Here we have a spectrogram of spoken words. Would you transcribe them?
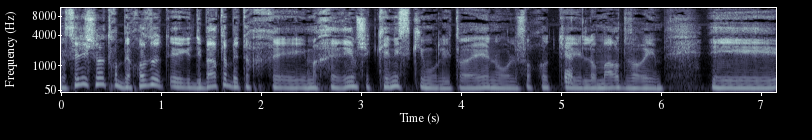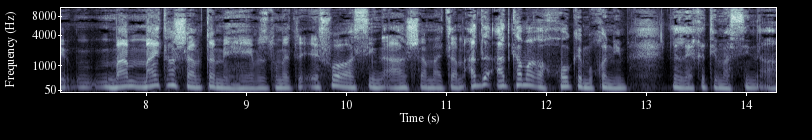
רוצה לשאול אותך, בכל זאת, דיברת בטח עם אחרים שכן הסכימו להתראיין, או לפחות כן. לומר דברים. מה, מה התרשמת מהם? זאת אומרת, איפה השנאה שם אצלם? עד, עד כמה רחוק הם מוכנים ללכת עם השנאה?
